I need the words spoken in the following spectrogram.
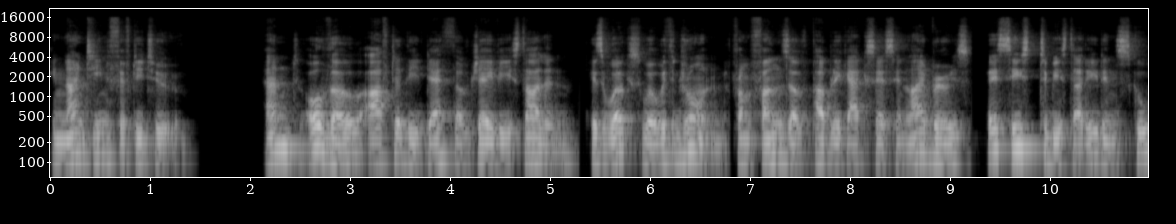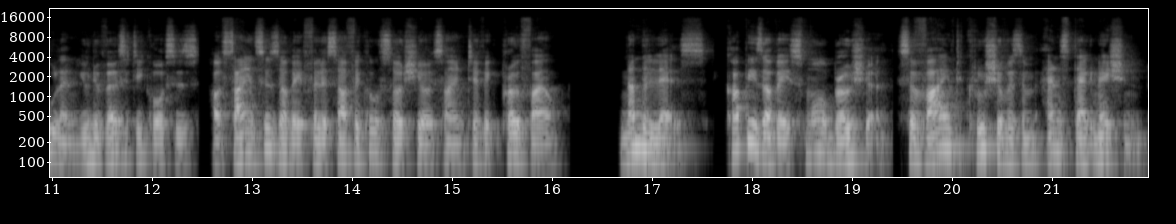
in 1952. And although after the death of J.V. Stalin, his works were withdrawn from funds of public access in libraries, they ceased to be studied in school and university courses of sciences of a philosophical socio-scientific profile. Nonetheless, copies of a small brochure survived Khrushchevism and stagnation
